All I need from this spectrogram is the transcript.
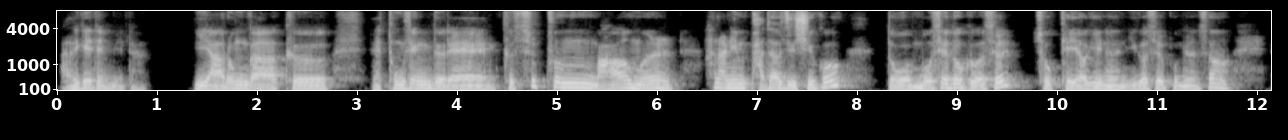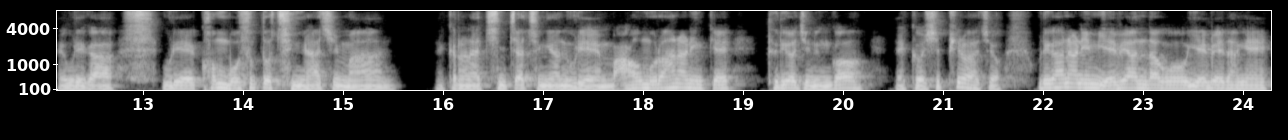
알게 됩니다. 이 아론과 그 동생들의 그 슬픈 마음을 하나님 받아주시고 또 모세도 그것을 좋게 여기는 이것을 보면서 우리가 우리의 겉모습도 중요하지만 그러나 진짜 중요한 우리의 마음으로 하나님께 드려지는 것 그것이 필요하죠. 우리가 하나님 예배한다고 예배당에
